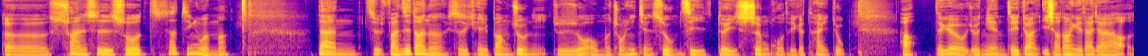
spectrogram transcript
呃，算是说叫经文吗？但就反正这段呢是可以帮助你，就是说我们重新检视我们自己对生活的一个态度。好，这个我就念这段一小段给大家好了，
